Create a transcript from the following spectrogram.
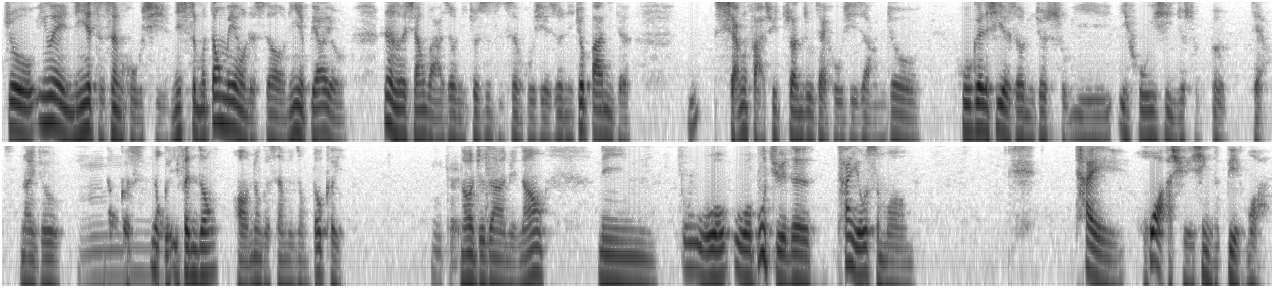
就因为你也只剩呼吸，你什么都没有的时候，你也不要有任何想法的时候，你就是只剩呼吸的时候，你就把你的想法去专注在呼吸上，你就呼跟吸的时候，你就数一，一呼一吸你就数二，这样子，那你就嗯弄个弄个一分钟，好，弄个三分钟都可以。OK，然后就在那边，然后你我我不觉得它有什么太化学性的变化，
